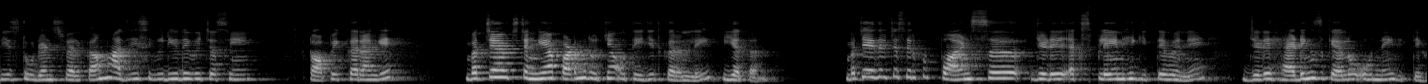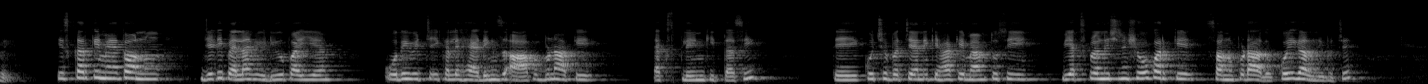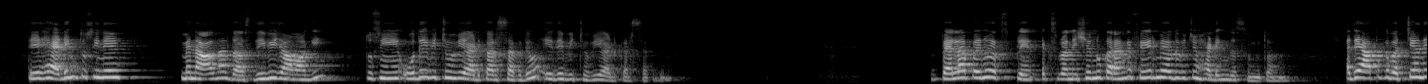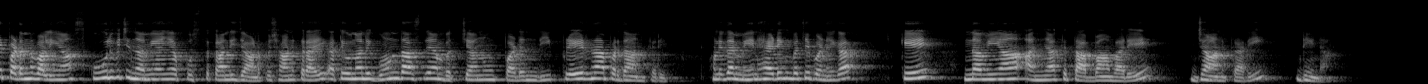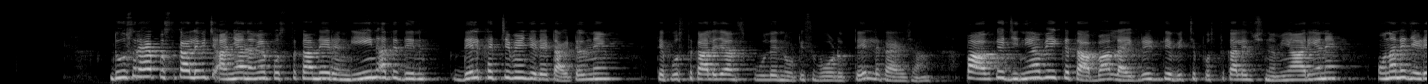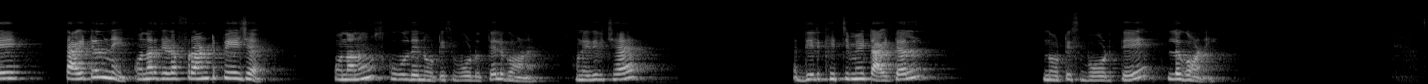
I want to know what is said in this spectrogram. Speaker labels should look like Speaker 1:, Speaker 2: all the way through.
Speaker 1: ਦੀ students welcome ਅੱਜ ਦੀ ਇਸ video ਦੇ ਵਿੱਚ ਅਸੀਂ ਟੌਪਿਕ ਕਰਾਂਗੇ ਬੱਚਿਆਂ ਵਿੱਚ ਚੰਗੀਆਂ ਪੜ੍ਹਨ ਰੁਚੀਆਂ ਉਤੇਜਿਤ ਕਰਨ ਲਈ ਯਤਨ। ਬੱਚੇ ਇਹਦੇ ਵਿੱਚ ਸਿਰਫ ਪੁਆਇੰਟਸ ਜਿਹੜੇ ਐਕਸਪਲੇਨ ਹੀ ਕੀਤੇ ਹੋਏ ਨੇ, ਜਿਹੜੇ ਹੈਡਿੰਗਸ ਕਹਿ ਲਓ, ਉਹ ਨਹੀਂ ਦਿੱਤੇ ਹੋਏ। ਇਸ ਕਰਕੇ ਮੈਂ ਤੁਹਾਨੂੰ ਜਿਹੜੀ ਪਹਿਲਾਂ ਵੀਡੀਓ ਪਾਈ ਹੈ, ਉਹਦੇ ਵਿੱਚ ਇਕੱਲੇ ਹੈਡਿੰਗਸ ਆਪ ਬਣਾ ਕੇ ਐਕਸਪਲੇਨ ਕੀਤਾ ਸੀ। ਤੇ ਕੁਝ ਬੱਚਿਆਂ ਨੇ ਕਿਹਾ ਕਿ ਮੈਮ ਤੁਸੀਂ ਵੀ ਐਕਸਪਲੇਨੇਸ਼ਨ ਸ਼ੋਅ ਕਰਕੇ ਸਾਨੂੰ ਪੜ੍ਹਾ ਦਿਓ। ਕੋਈ ਗੱਲ ਨਹੀਂ ਬੱਚੇ। ਤੇ ਹੈਡਿੰਗ ਤੁਸੀਂ ਨੇ ਮੈਂ ਨਾਲ ਨਾਲ ਦੱਸਦੀ ਵੀ ਜਾਵਾਂਗੀ। ਤੁਸੀਂ ਉਹਦੇ ਵਿੱਚੋਂ ਵੀ ਐਡ ਕਰ ਸਕਦੇ ਹੋ, ਇਹਦੇ ਵਿੱਚੋਂ ਵੀ ਐਡ ਕਰ ਸਕਦੇ ਹੋ। ਪਹਿਲਾਂ ਆਪਾਂ ਇਹਨੂੰ ਐਕਸਪਲੇਨ ਐਕਸਪਲੇਨੇਸ਼ਨ ਨੂੰ ਕਰਾਂਗੇ, ਫਿਰ ਮੈਂ ਉਹਦੇ ਵਿੱਚੋਂ ਹੈਡਿੰਗ ਦੱਸੂਗੀ ਤੁਹਾਨੂੰ। ਅਧਿਆਪਕ ਬੱਚਿਆਂ ਦੇ ਪੜਨ ਵਾਲੀਆਂ, ਸਕੂਲ ਵਿੱਚ ਨਵੀਆਂ ਆਈਆਂ ਪੁਸਤਕਾਂ ਦੀ ਜਾਣ ਪਛਾਣ ਕਰਾਏ ਅਤੇ ਉਹਨਾਂ ਦੇ ਗੁਣ ਦੱਸਦਿਆਂ ਬੱਚਿਆਂ ਨੂੰ ਪੜਨ ਦੀ ਪ੍ਰੇਰਣਾ ਪ੍ਰਦਾਨ ਕਰੇ। ਹੁਣ ਇਹਦਾ ਮੇਨ ਹੈਡਿੰਗ ਬੱਚੇ ਬਣੇਗਾ ਕਿ ਨਵੀਆਂ ਆਈਆਂ ਕਿਤਾਬਾਂ ਬਾਰੇ ਜਾਣਕਾਰੀ ਦੇਣਾ। ਦੂਸਰਾ ਹੈ, ਪੁਸਤਕਾਲੇ ਵਿੱਚ ਆਈਆਂ ਨਵੇਂ ਪੁਸਤਕਾਂ ਦੇ ਰੰਗੀਨ ਅਤੇ ਦਿਲ ਦਿਲ ਖਿੱਚਵੇਂ ਜਿਹੜੇ ਟਾਈਟਲ ਨੇ ਤੇ ਪੁਸਤਕਾਲੇ ਜਾਂ ਸਕੂਲ ਦੇ ਨੋਟਿਸ ਬੋਰਡ ਉੱਤੇ ਲਗਾਏ ਜਾਣ। ਭਾਵ ਕਿ ਜਿੰਨੀਆਂ ਵੀ ਕਿਤਾਬਾਂ ਲਾਇਬ੍ਰੇਰੀ ਦੇ ਵਿੱਚ ਪੁਸਤਕਾਲੇ ਵਿੱਚ ਨਵੀਆਂ ਆ ਰਹੀਆਂ ਨੇ, ਉਹਨਾਂ ਦੇ ਜਿਹੜੇ ਟਾਈਟਲ ਨੇ, ਉਹਨਾਂ ਦਾ ਜਿਹੜਾ ਫਰੰਟ ਪੇਜ ਹੈ, ਉਹਨਾਂ ਨੂੰ ਸਕੂਲ ਦੇ ਨੋਟਿਸ ਬੋਰਡ ਉੱਤੇ ਲਗਾਉਣਾ ਹੁਣ ਇਹਦੇ ਵਿੱਚ ਹੈ, ਦਿਲ ਖਿੱਚਵੇਂ ਟਾਈਟਲ ਨੋਟਿਸ ਬੋਰਡ ਤੇ ਲਗਾਉਣੇ।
